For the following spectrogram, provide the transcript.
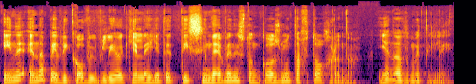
Είναι ένα παιδικό βιβλίο και λέγεται Τι συνέβαινε στον κόσμο ταυτόχρονα. Για να δούμε τι λέει.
